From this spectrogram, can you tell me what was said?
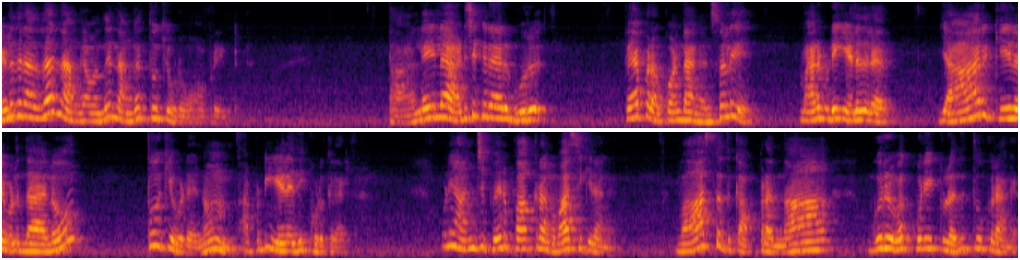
எழுதுனது தான் நாங்கள் வந்து நாங்கள் தூக்கி விடுவோம் அப்படின்ட்டு. தலையில் அடிச்சுக்கிறாரு குரு. பேப்பரை கொண்டாங்கன்னு சொல்லி மறுபடியும் எழுதுறாரு. யார் கீழே விழுந்தாலும் தூக்கி விடணும் அப்படி எழுதி கொடுக்குறாரு. உடனே அஞ்சு பேர் பார்க்குறாங்க வாசிக்கிறாங்க. வாசத்துக்கு அப்புறம்தான் குருவை குழிக்குள்ளே தூக்குறாங்க.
